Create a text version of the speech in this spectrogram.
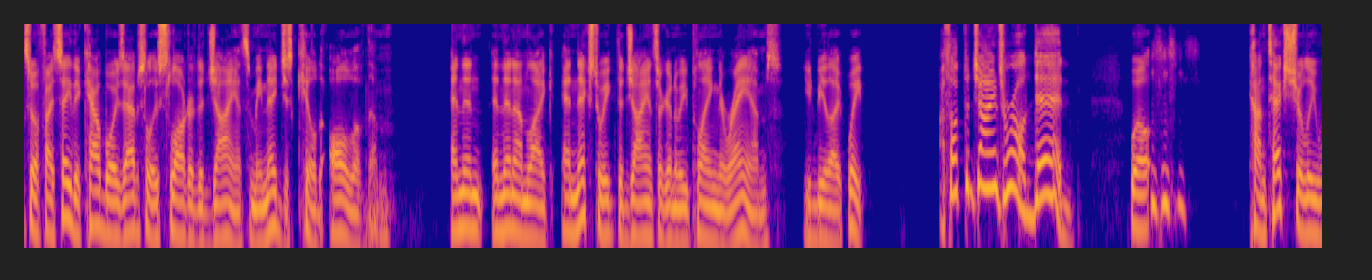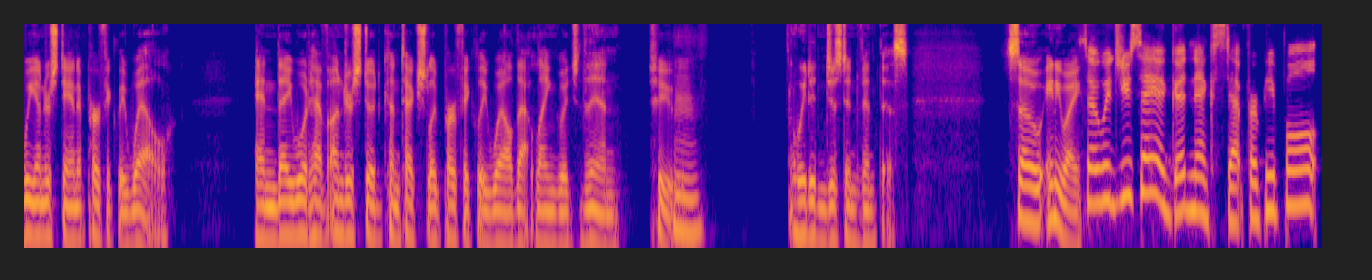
So if I say the Cowboys absolutely slaughtered the Giants, I mean, they just killed all of them. And then, and then I'm like, and next week the Giants are going to be playing the Rams. You'd be like, wait, I thought the Giants were all dead. Well, contextually we understand it perfectly well and they would have understood contextually perfectly well that language then too mm. we didn't just invent this so anyway so would you say a good next step for people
